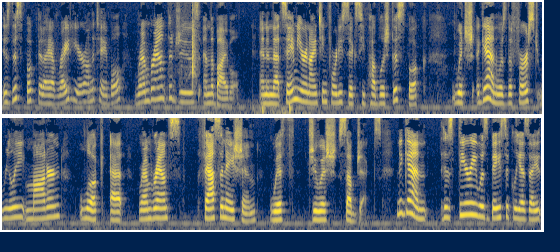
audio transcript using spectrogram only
is this book that I have right here on the table Rembrandt, the Jews, and the Bible. And in that same year, 1946, he published this book, which again was the first really modern look at Rembrandt's fascination with Jewish subjects. And again, his theory was basically, as I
